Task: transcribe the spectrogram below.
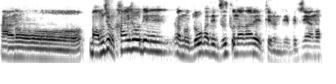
あの、まあもちろん会場で、あの動画でずっと流れてるんで、別にあの、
